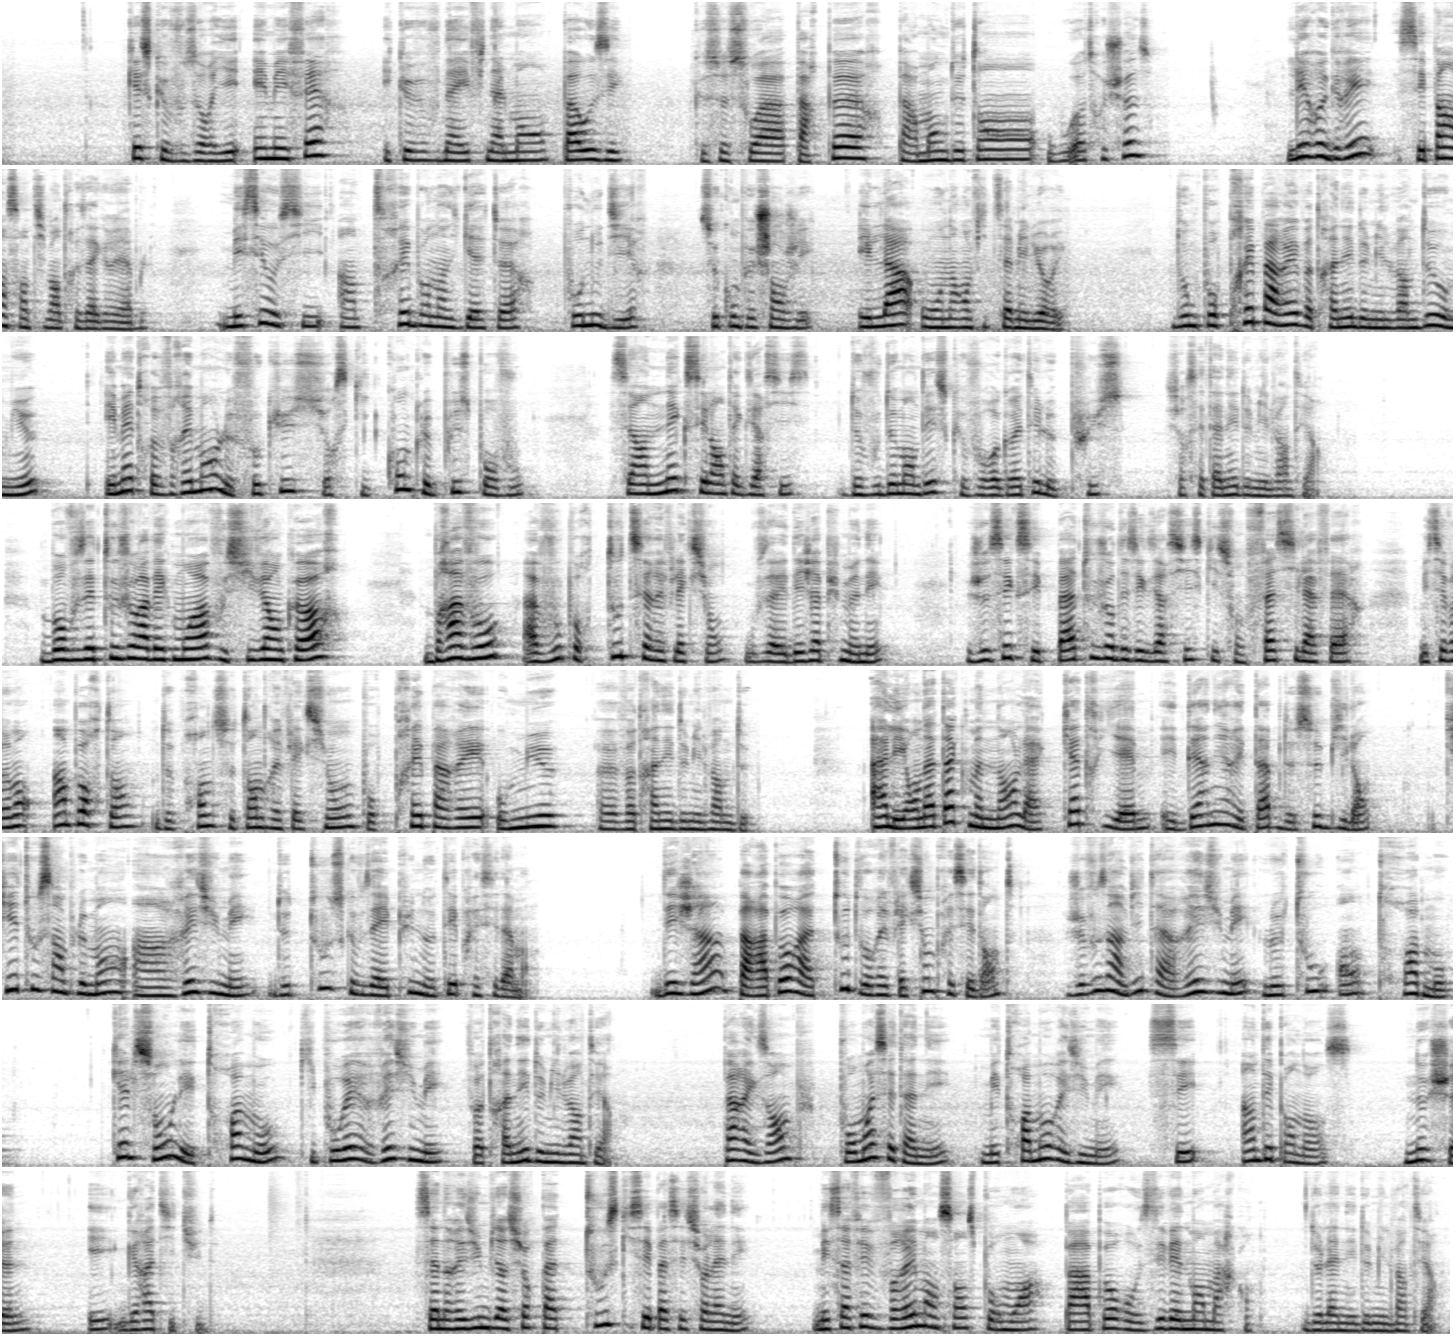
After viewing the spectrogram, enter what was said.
Qu'est-ce que vous auriez aimé faire et que vous n'avez finalement pas osé? Que ce soit par peur, par manque de temps ou autre chose? Les regrets, c'est pas un sentiment très agréable, mais c'est aussi un très bon indicateur pour nous dire ce qu'on peut changer et là où on a envie de s'améliorer. Donc pour préparer votre année 2022 au mieux et mettre vraiment le focus sur ce qui compte le plus pour vous, c'est un excellent exercice de vous demander ce que vous regrettez le plus sur cette année 2021. Bon, vous êtes toujours avec moi, vous suivez encore Bravo à vous pour toutes ces réflexions que vous avez déjà pu mener. Je sais que ce n'est pas toujours des exercices qui sont faciles à faire, mais c'est vraiment important de prendre ce temps de réflexion pour préparer au mieux euh, votre année 2022. Allez, on attaque maintenant la quatrième et dernière étape de ce bilan, qui est tout simplement un résumé de tout ce que vous avez pu noter précédemment. Déjà, par rapport à toutes vos réflexions précédentes, je vous invite à résumer le tout en trois mots. Quels sont les trois mots qui pourraient résumer votre année 2021 Par exemple, pour moi cette année, mes trois mots résumés, c'est indépendance, notion et gratitude. Ça ne résume bien sûr pas tout ce qui s'est passé sur l'année, mais ça fait vraiment sens pour moi par rapport aux événements marquants de l'année 2021.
